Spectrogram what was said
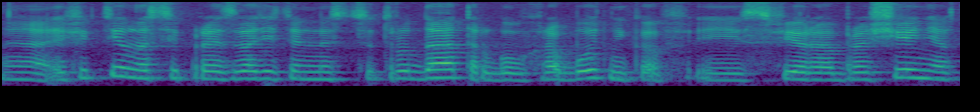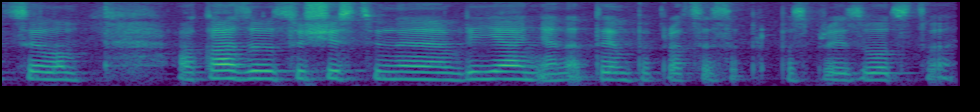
эффективность и производительность труда торговых работников и сферы обращения в целом оказывают существенное влияние на темпы процесса воспроизводства.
